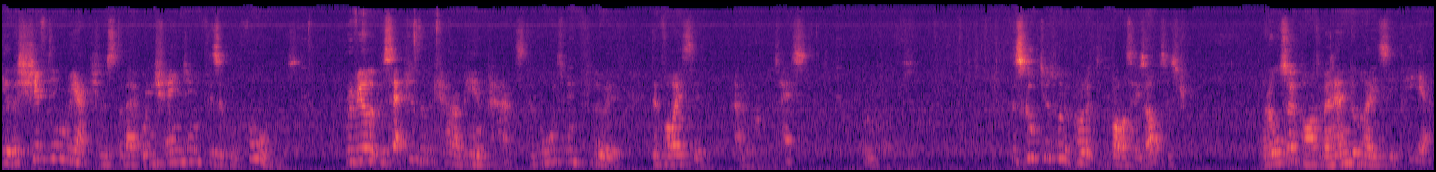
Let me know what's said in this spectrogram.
Yet the shifting reactions to their unchanging physical forms reveal that perceptions of the Caribbean past have always been fluid, divisive, and contested. Unquote. The sculptures were the product of Barthé's art history, but also part of an NAACP effort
